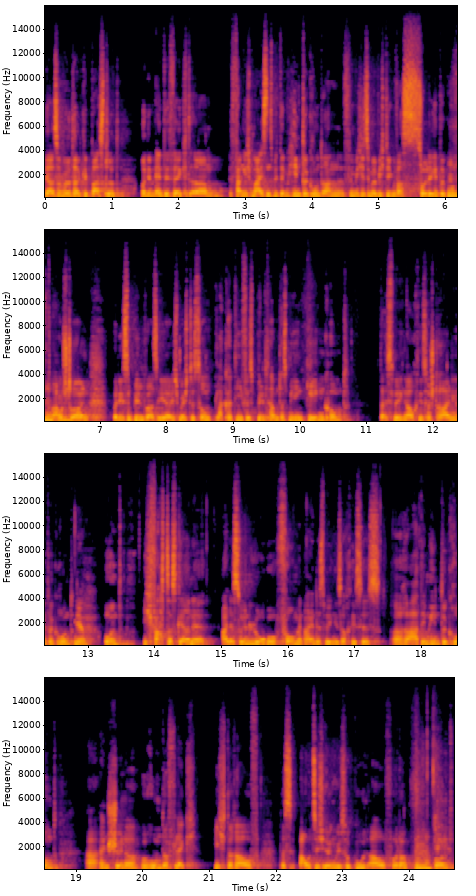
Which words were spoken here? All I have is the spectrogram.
ja, so wird halt gebastelt. Und im Endeffekt ähm, fange ich meistens mit dem Hintergrund an. Für mich ist immer wichtig, was soll der Hintergrund ausstrahlen. Bei diesem Bild war es eher, ich möchte so ein plakatives Bild haben, das mir entgegenkommt. Deswegen auch dieser Strahlenhintergrund. Ja. Und ich fasse das gerne alles so in Logoformen ein. Deswegen ist auch dieses Rad im Hintergrund äh, ein schöner runder Fleck. Ich darauf. Das baut sich irgendwie so gut auf, oder? Und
